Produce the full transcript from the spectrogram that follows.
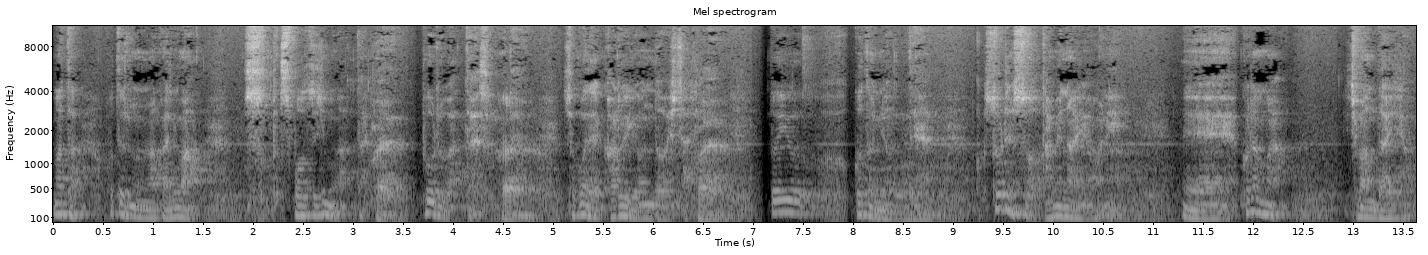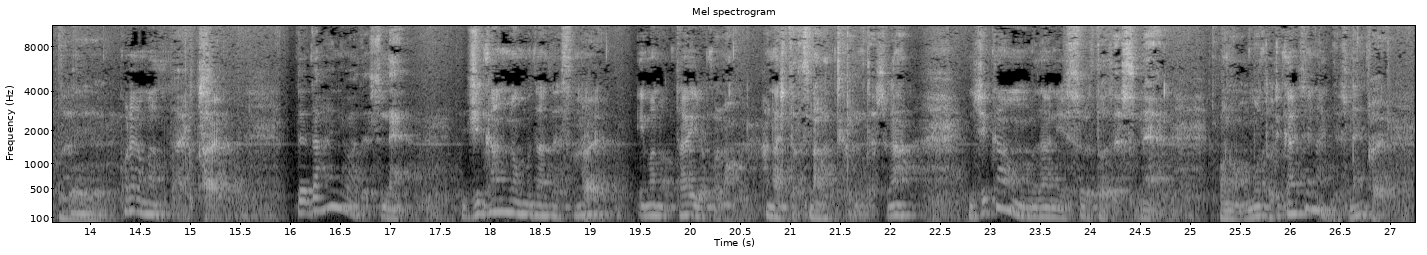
またホテルの中にはスポーツジムがあったり、プールがあったりするので、そこで軽い運動をしたり、ということによってストレスをためないように、えー、これはまあ一番大事なことです、これがまず第一、で第二はですね時間の無駄ですね、はい、今の体力の話とつながってくるんですが時間を無駄にするとですねこのもう取り返せないんですね、はい、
